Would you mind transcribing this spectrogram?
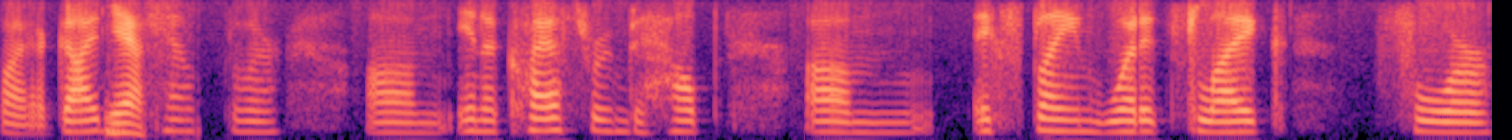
by a guidance yes. counselor, um, in a classroom to help um, explain what it's like for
